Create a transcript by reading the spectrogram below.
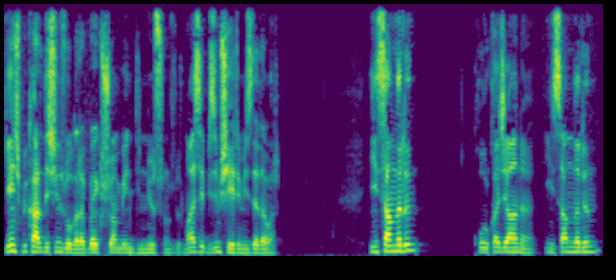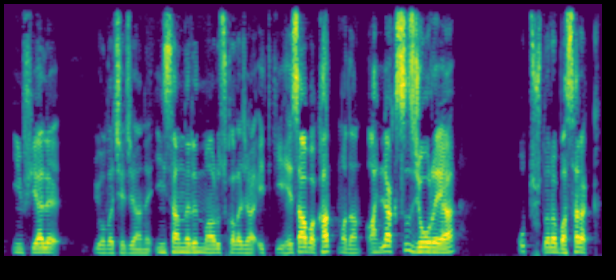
Genç bir kardeşiniz olarak belki şu an beni dinliyorsunuzdur. Maalesef bizim şehrimizde de var. İnsanların korkacağını, insanların infiale yol açacağını, insanların maruz kalacağı etkiyi hesaba katmadan ahlaksızca oraya o tuşlara basarak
